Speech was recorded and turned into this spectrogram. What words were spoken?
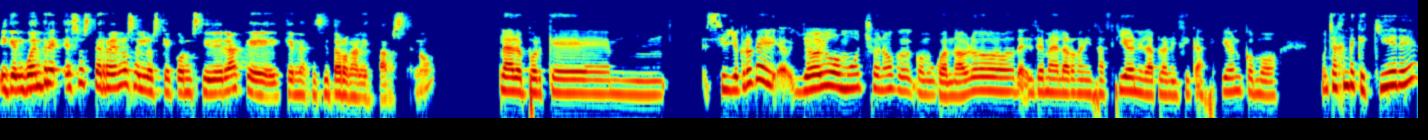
y que encuentre esos terrenos en los que considera que, que necesita organizarse, ¿no? Claro, porque mm, Sí, yo creo que yo oigo mucho, ¿no? Como cuando hablo del tema de la organización y la planificación, como mucha gente que quiere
